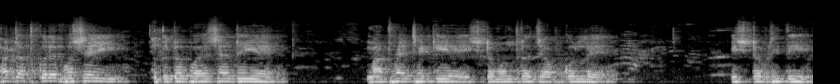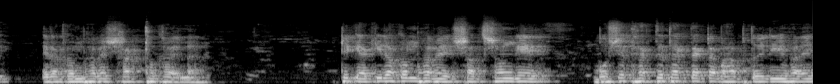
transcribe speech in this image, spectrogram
হঠাৎ করে বসেই দুটো পয়সা নিয়ে মাথায় ঠেকিয়ে ইষ্টমন্ত্র জপ করলে ইষ্টভৃতি এরকম ভাবে সার্থক হয় না। ঠিক একই রকম ভাবে সৎসঙ্গে বসে থাকতে থাকতে একটা ভাব তৈরি হয়।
